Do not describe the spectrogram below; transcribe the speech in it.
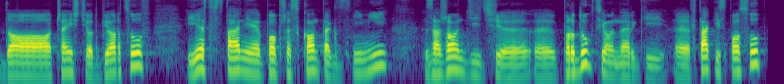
do części odbiorców i jest w stanie poprzez kontakt z nimi zarządzić e, produkcją energii w taki sposób,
